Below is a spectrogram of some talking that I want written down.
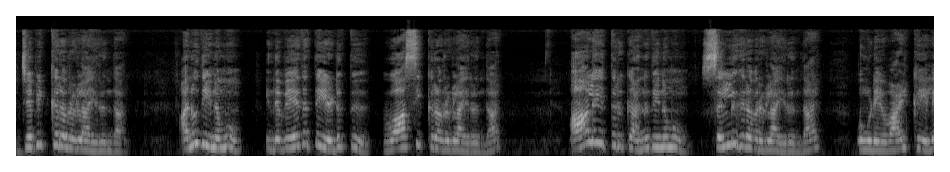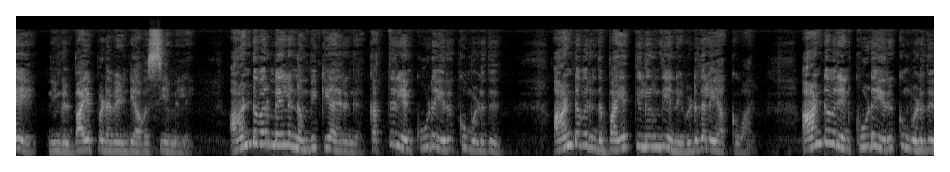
ஜெபிக்கிறவர்களாக இருந்தால் அனுதினமும் இந்த வேதத்தை எடுத்து வாசிக்கிறவர்களாக இருந்தால் ஆலயத்திற்கு அனுதினமும் செல்லுகிறவர்களாக இருந்தால் உங்களுடைய வாழ்க்கையிலே நீங்கள் பயப்பட வேண்டிய அவசியமில்லை. ஆண்டவர் மேல நம்பிக்கையா இருங்க கத்தர் என் கூட இருக்கும் பொழுது ஆண்டவர் இந்த பயத்திலிருந்து என்னை விடுதலையாக்குவார். ஆண்டவர் என் கூட இருக்கும் பொழுது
